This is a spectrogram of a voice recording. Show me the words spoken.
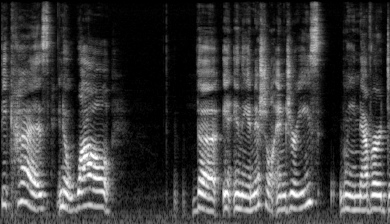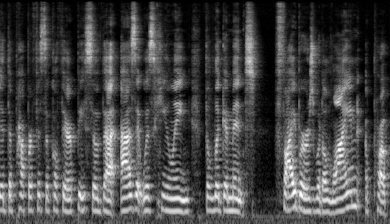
Because, you know, while the in in the initial injuries, we never did the proper physical therapy so that as it was healing, the ligament fibers would align appro-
